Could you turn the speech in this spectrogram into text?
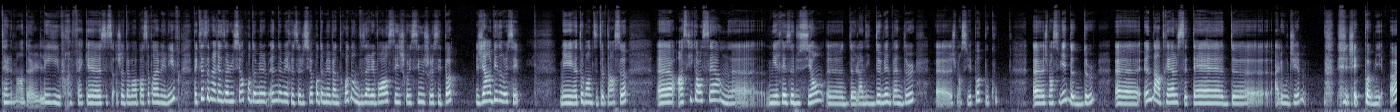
tellement de livres. Fait que c'est ça, je vais devoir passer à travers mes livres. Fait que ça, c'est ma résolution pour 2000, une de mes résolutions pour 2023. Donc, vous allez voir si je réussis ou je réussis pas. J'ai envie de réussir. Mais euh, tout le monde dit tout le temps ça. Euh, en ce qui concerne euh, mes résolutions de l'année 2022, je m'en souviens pas beaucoup. je m'en souviens de deux. une d'entre elles, c'était d'aller au gym. j'ai pas mis un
